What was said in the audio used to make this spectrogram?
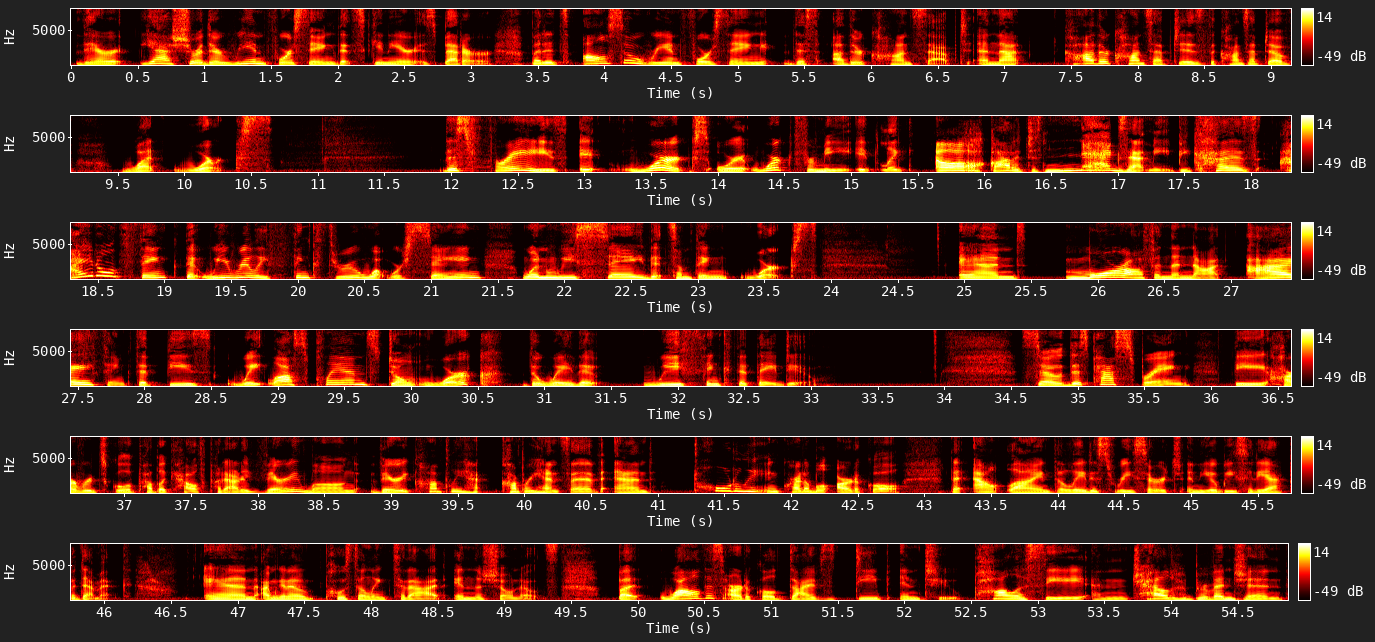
they're yeah sure they're reinforcing that skinnier is better but it's also reinforcing this other concept and that other concept is the concept of what works this phrase it works or it worked for me it like oh god it just nags at me because i don't think that we really think through what we're saying when we say that something works and more often than not, I think that these weight loss plans don't work the way that we think that they do. So, this past spring, the Harvard School of Public Health put out a very long, very comprehensive, and totally incredible article that outlined the latest research in the obesity epidemic. And I'm going to post a link to that in the show notes. But while this article dives deep into policy and childhood prevention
